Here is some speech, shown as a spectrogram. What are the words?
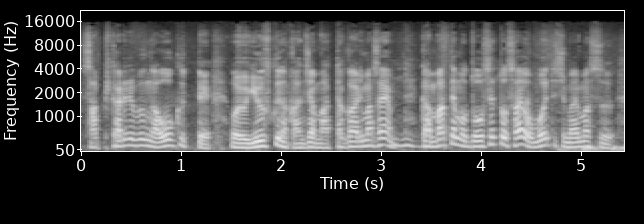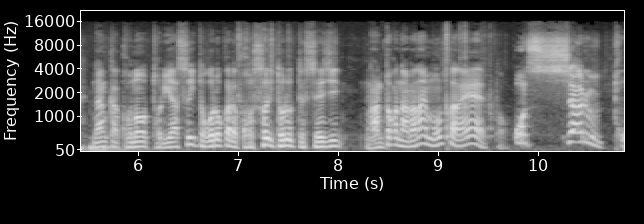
さっぴかれる分が多くって裕福な感じは全くありません。頑張ってもどうせとさえ思えてしまいます。なんかこの取りやすいところからこっそり取るって政治なんとかならないもんですかね？と。おっしゃる通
